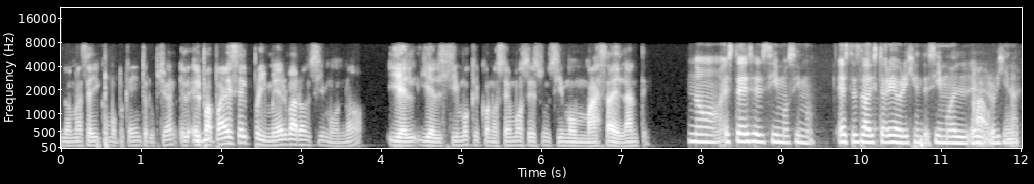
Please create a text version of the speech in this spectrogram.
nomás ahí como pequeña interrupción, el, papá es el primer varón Simo, ¿no? Y el, y el Simo que conocemos es un Simo más adelante. No, este es el Simo Simo. Esta es la historia de origen de Simo, el, el Ah, original.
